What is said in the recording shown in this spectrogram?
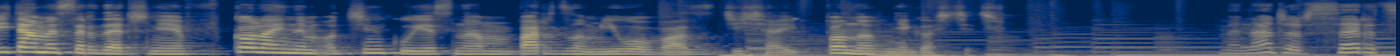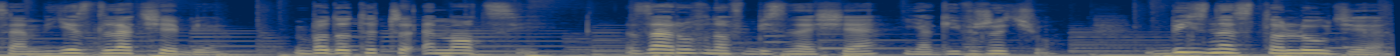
Witamy serdecznie. W kolejnym odcinku jest nam bardzo miło Was dzisiaj ponownie gościć. Menadżer sercem jest dla Ciebie, bo dotyczy emocji, zarówno w biznesie, jak i w życiu. Biznes to ludzie,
